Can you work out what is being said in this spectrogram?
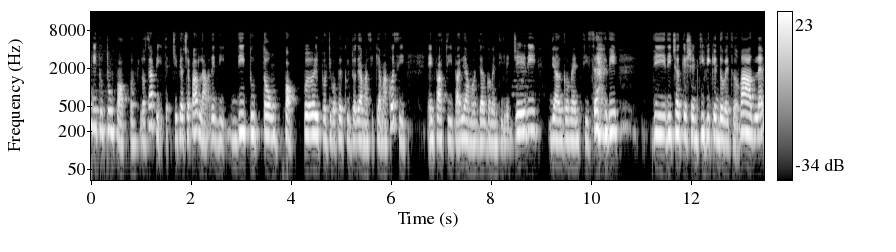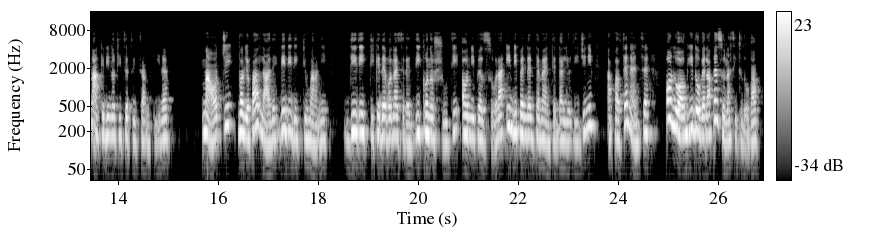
Quindi tutto un pop, lo sapete, ci piace parlare di, di tutto un pop, il motivo per cui il programma si chiama così, e infatti parliamo di argomenti leggeri, di argomenti seri, di ricerche scientifiche dove trovarle, ma anche di notizie frizzantine. Ma oggi voglio parlare dei diritti umani, diritti che devono essere riconosciuti a ogni persona, indipendentemente dalle origini, appartenenze o luoghi dove la persona si trova.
